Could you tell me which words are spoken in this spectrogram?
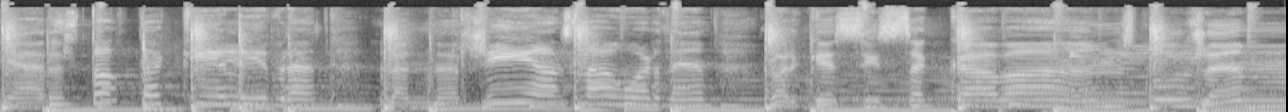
i ara és tot equilibrat. L'energia ens la guardem perquè si s'acaba ens posem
